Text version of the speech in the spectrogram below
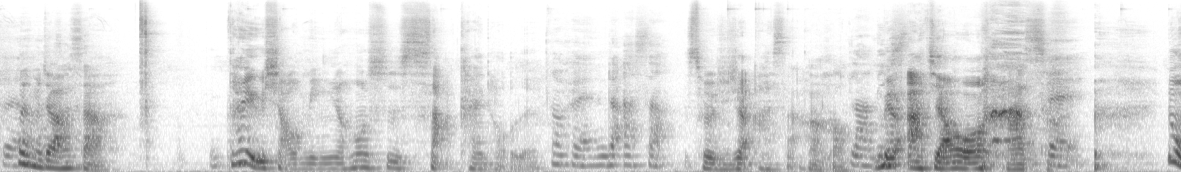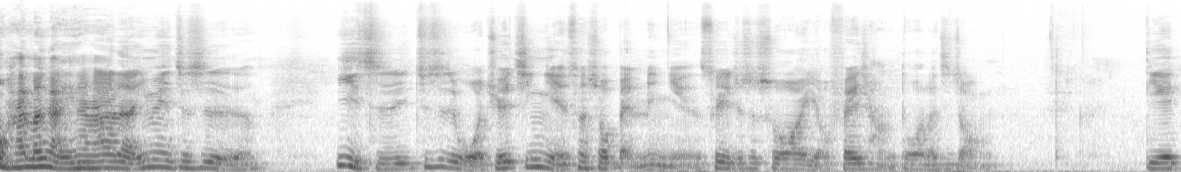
对。为什么叫阿萨？他有个小名，然后是萨开头的，OK，你的阿萨，所以我就叫阿萨。啊，好，没有阿娇哦。阿萨，对，因为我还蛮感谢他的，因为就是一直就是我觉得今年算是我本命年，所以就是说有非常多的这种跌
